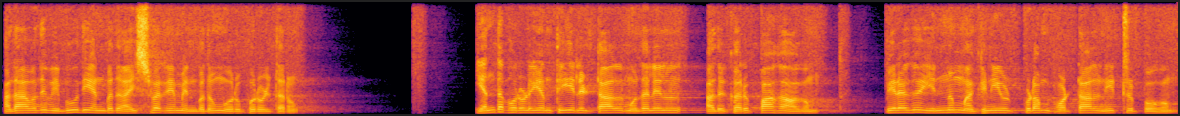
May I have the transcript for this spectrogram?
அதாவது விபூதி என்பது ஐஸ்வர்யம் என்பதும் ஒரு பொருள் தரும். எந்த பொருளையும் தீயிலிட்டால் முதலில் அது கருப்பாக ஆகும். பிறகு இன்னும் அக்னியுட்புடம் போட்டால் நீற்று போகும்.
